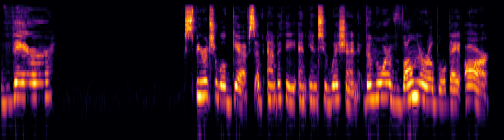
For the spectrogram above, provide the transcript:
their spiritual gifts of empathy and intuition, the more vulnerable they are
